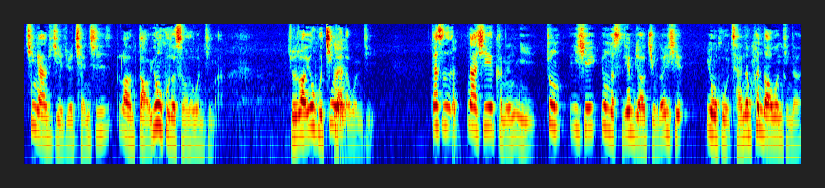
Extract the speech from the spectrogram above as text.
尽量去解决前期让导用户的时候的问题嘛，就是让用户进来的问题。但是那些可能你种一些用的时间比较久的一些用户才能碰到问题呢？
